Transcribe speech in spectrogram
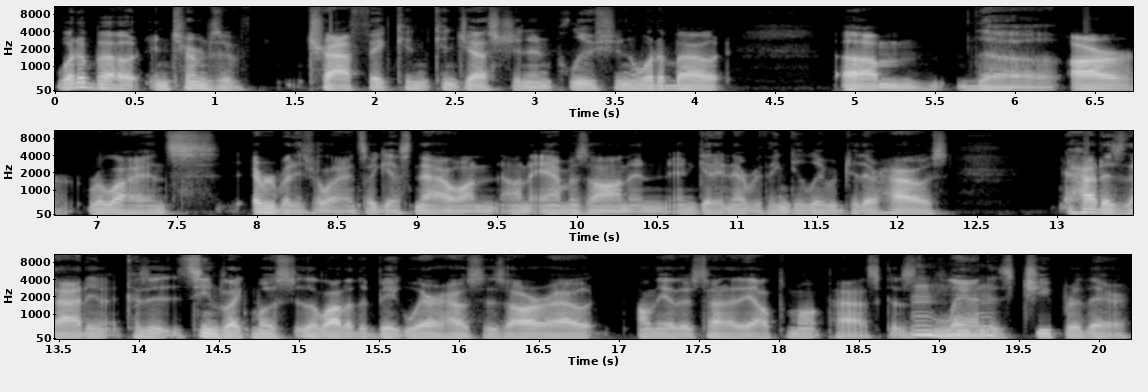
What about in terms of traffic and congestion and pollution? What about um, the our reliance, everybody's reliance, I guess, now on on Amazon and and getting everything delivered to their house. How does that? Because it seems like most a lot of the big warehouses are out on the other side of the Altamont Pass because mm-hmm. land is cheaper there.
